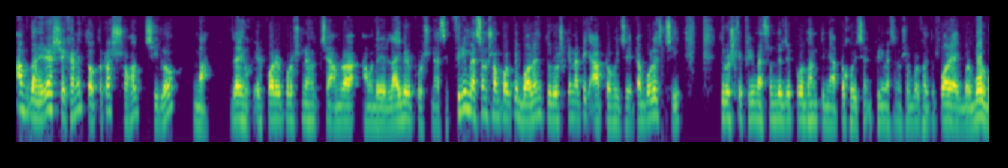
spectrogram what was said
আফগানিরা সেখানে ততটা সহজ ছিল না। যাই হোক এর পরের প্রশ্নে হচ্ছে আমরা আমাদের লাইভের প্রশ্নে আছি। ফ্রি ম্যাসন সম্পর্কে বলেন, তুরস্কে নাটি আটক হয়েছে? এটা বলেছি। তুরস্কে ফ্রি ম্যাসনদের যে প্রধান, তিনি আটক হয়েছেন। ফ্রি ম্যাসন সম্পর্কে হয়তো পরে একবার বলব।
